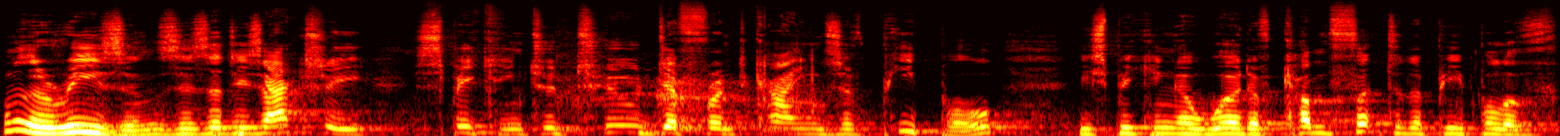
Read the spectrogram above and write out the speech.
One of the reasons is that he's actually speaking to two different kinds of people. He's speaking a word of comfort to the people of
